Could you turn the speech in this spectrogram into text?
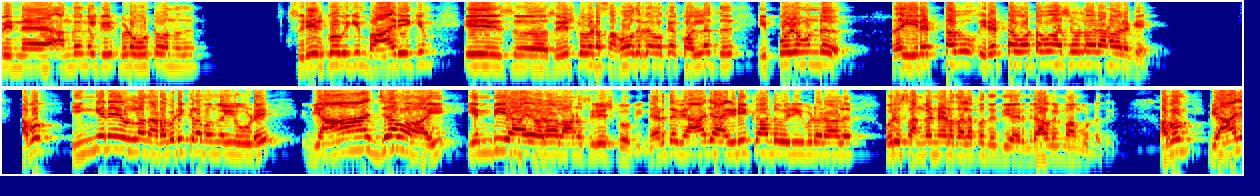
പിന്നെ അംഗങ്ങൾക്ക് ഇവിടെ വോട്ട് വന്നത്? സുരേഷ് ഗോപിക്കും ഭാര്യയ്ക്കും ഈ സുരേഷ് ഗോപിയുടെ സഹോദരനും ഒക്കെ കൊല്ലത്ത് ഇപ്പോഴുമുണ്ട്. അതായത് ഇരട്ട ഇരട്ട വോട്ടവകാശമുള്ളവരാണ് അവരൊക്കെ. അപ്പം ഇങ്ങനെയുള്ള നടപടിക്രമങ്ങളിലൂടെ വ്യാജമായി എം പി ആയ ഒരാളാണ് സുരേഷ് ഗോപി. നേരത്തെ വ്യാജ ഐ ഡി കാർഡ് വഴി ഇവിടെ ഒരാൾ ഒരു സംഘടനയുടെ തലപ്പത്തെത്തിയായിരുന്നു രാഹുൽ മാങ്കൂട്ടത്തിൽ. അപ്പം വ്യാജ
